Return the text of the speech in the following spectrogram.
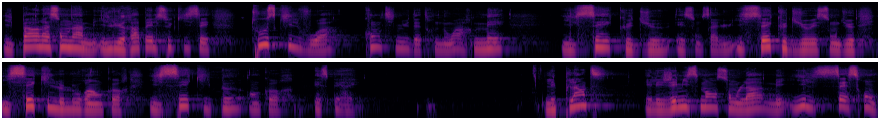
Il parle à son âme. Il lui rappelle ce qu'il sait. Tout ce qu'il voit continue d'être noir, mais il sait que Dieu est son salut, il sait que Dieu est son Dieu, il sait qu'il le louera encore, il sait qu'il peut encore espérer. Les plaintes et les gémissements sont là, mais ils cesseront.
